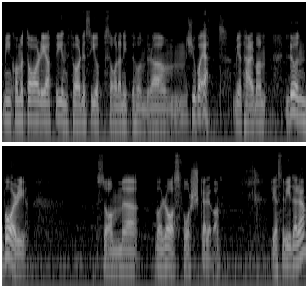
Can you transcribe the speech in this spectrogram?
Min kommentar är att det infördes i Uppsala 1921 med Herman Lundborg som var rasforskare va. Läser vidare.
